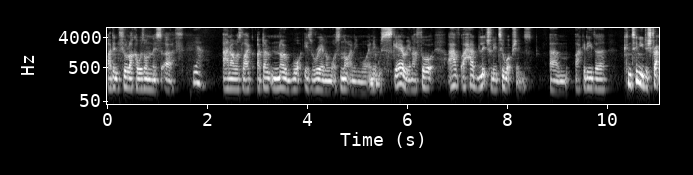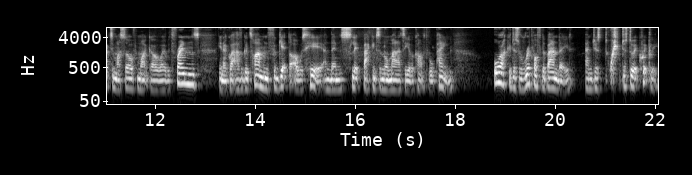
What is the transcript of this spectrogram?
i didn't feel like i was on this earth Yeah, and I was like, I don't know what is real and what's not anymore, and it was scary. And I thought I have I had literally two options. Um, I could either continue distracting myself, might go away with friends, you know, go out have a good time and forget that I was here, and then slip back into the normality of a comfortable pain, or I could just rip off the band aid and just just do it quickly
